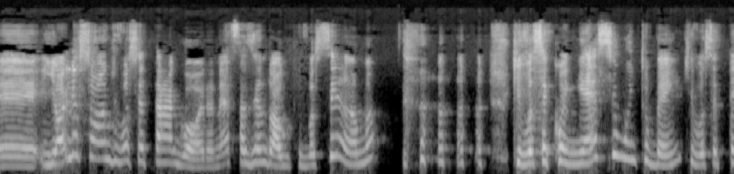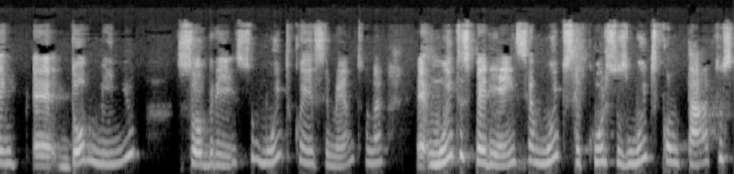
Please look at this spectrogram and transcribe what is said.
É, e olha só onde você está agora, né? Fazendo algo que você ama, que você conhece muito bem, que você tem é, domínio, sobre isso, muito conhecimento, né? É, muita experiência, muitos recursos, muitos contatos,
